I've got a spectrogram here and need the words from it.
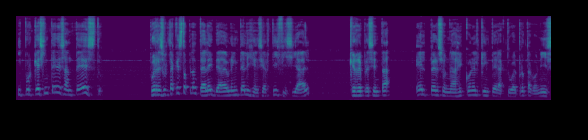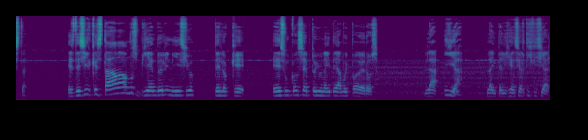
¿Y por qué es interesante esto? Pues resulta que esto plantea la idea de una inteligencia artificial que representa el personaje con el que interactúa el protagonista. Es decir, que estábamos viendo el inicio de lo que es un concepto y una idea muy poderosa la IA, la inteligencia artificial,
